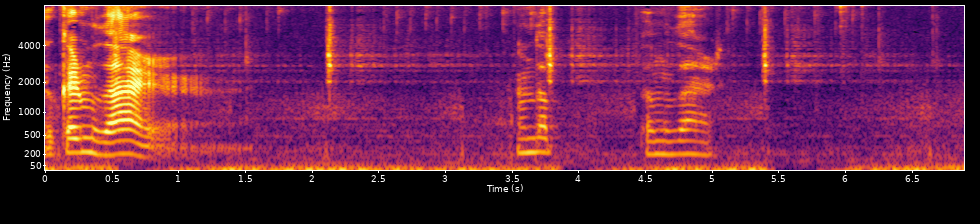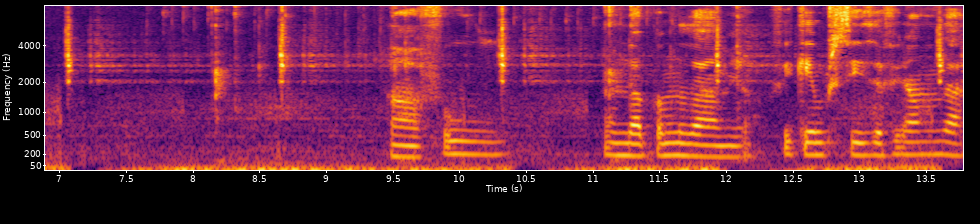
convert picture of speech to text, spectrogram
Eu quero mudar. Não dá para mudar. Ah, full. Não dá para mudar, meu. Fiquei imprecisa, afinal não dá.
